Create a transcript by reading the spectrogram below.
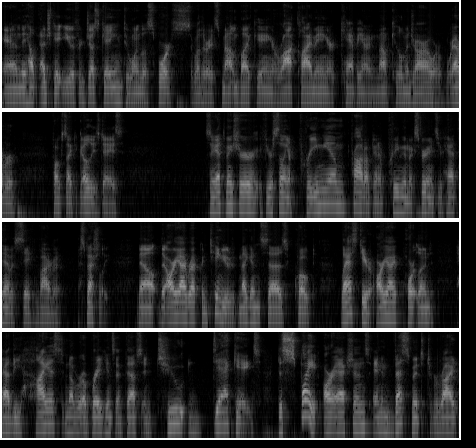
and they help educate you if you're just getting into one of those sports, whether it's mountain biking or rock climbing or camping on Mount Kilimanjaro or wherever folks like to go these days. So you have to make sure if you're selling a premium product and a premium experience, you have to have a safe environment, especially. Now, the REI rep continued. Megan says, quote, Last year, REI Portland had the highest number of break-ins and thefts in two decades despite our actions and investment to provide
